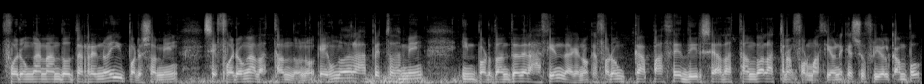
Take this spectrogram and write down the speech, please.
fueron ganando terreno y por eso también se fueron adaptando, ¿no? que es uno de los aspectos también importantes de las haciendas, que, ¿no? que fueron capaces de irse adaptando a las transformaciones que sufrió el campo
